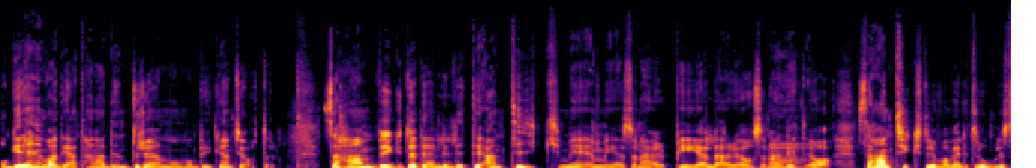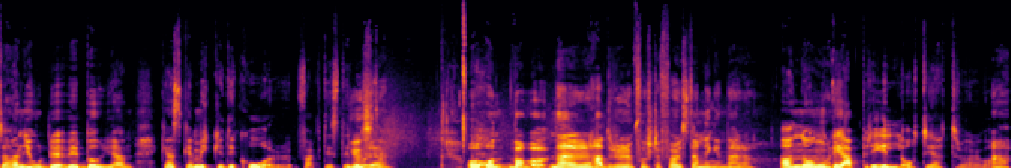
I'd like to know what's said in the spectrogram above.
Och grejen var det att han hade en dröm om att bygga en teater. Så han byggde den lite antik med, med sådana här pelare och sådär. Ah. Lite, ja. Så han tyckte det var väldigt roligt. Så han gjorde i början ganska mycket dekor faktiskt. I Just början. det. Och, och vad, var- när hade du den första föreställningen där då? Ja, någon, i april 81 tror jag det var. Ah.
